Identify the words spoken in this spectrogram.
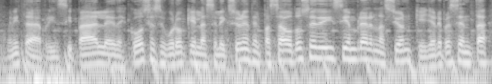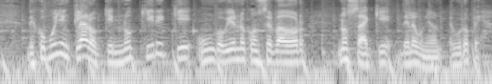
La ministra principal de Escocia aseguró que en las elecciones del pasado 12 de diciembre la nación que ella representa dejó muy en claro que no quiere que un gobierno conservador nos saque de la Unión Europea.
